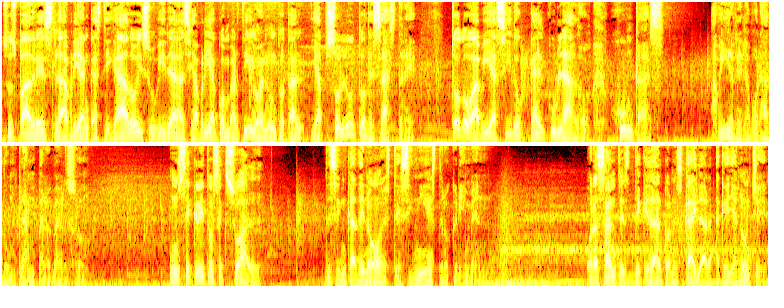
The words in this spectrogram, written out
Sus padres la habrían castigado y su vida se habría convertido en un total y absoluto desastre. Todo había sido calculado. Juntas habían elaborado un plan perverso un secreto sexual desencadenó este siniestro crimen. Horas antes de quedar con Skylar aquella noche,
